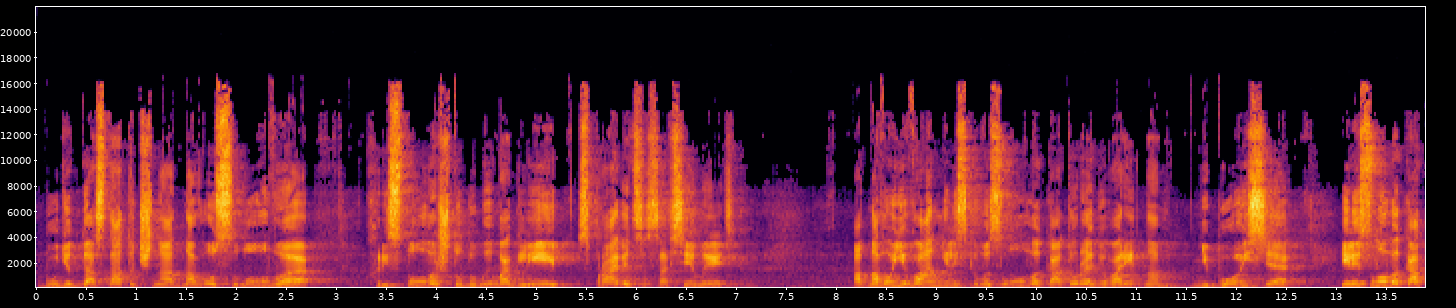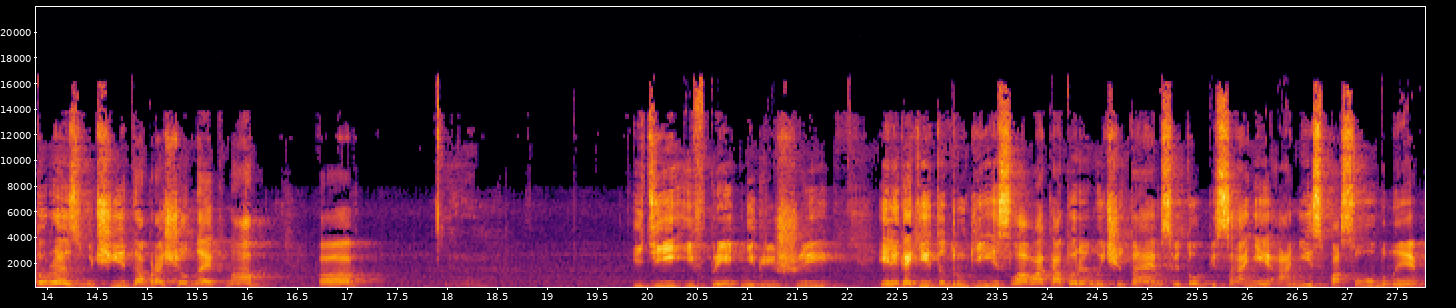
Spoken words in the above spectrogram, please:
будет достаточно одного слова Христова, чтобы мы могли справиться со всем этим. Одного евангельского слова, которое говорит нам «не бойся», или слово, которое звучит, обращенное к нам э, «иди и впредь не греши», или какие-то другие слова, которые мы читаем в Святом Писании, они способны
